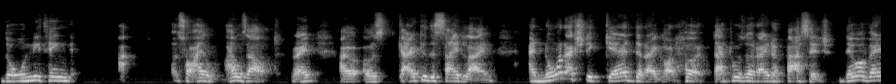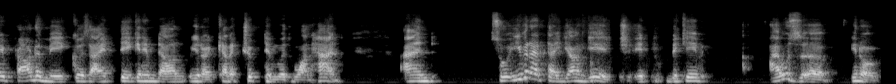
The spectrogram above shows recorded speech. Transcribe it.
the only thing so I, I was out, right? I, I, was carried to the sideline, and no one actually cared that I got hurt. That was a rite of passage. They were very proud of me because I had taken him down, you know, kind of tripped him with one hand. And so even at that young age, it became, I was, uh, you know,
